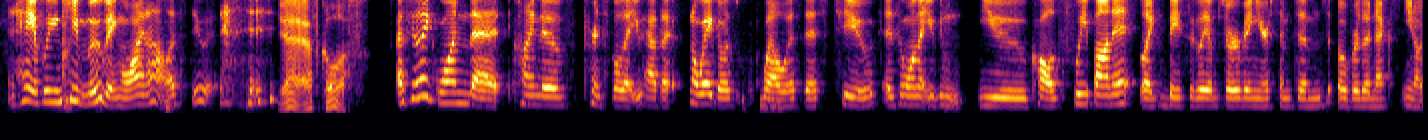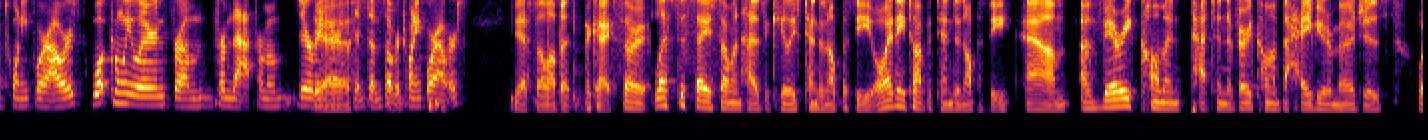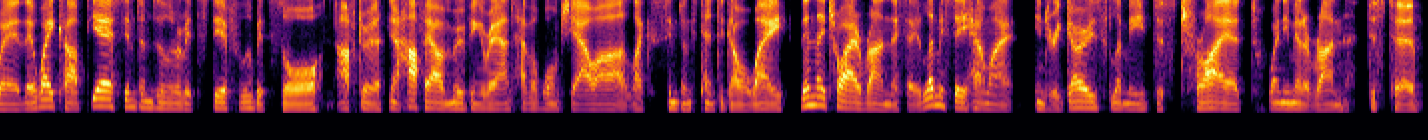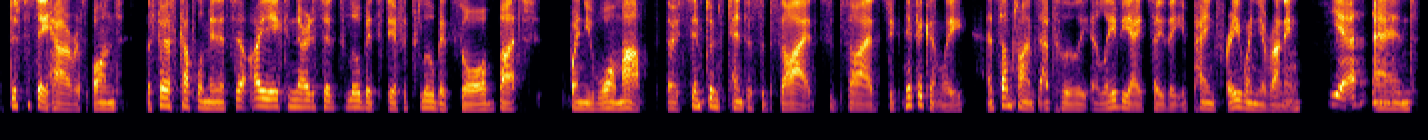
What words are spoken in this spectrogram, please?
And hey, if we can keep moving, why not? Let's do it. yeah of course I feel like one that kind of principle that you have that in a way goes well with this too is the one that you can you called sleep on it, like basically observing your symptoms over the next, you know, 24 hours. What can we learn from from that, from observing your Yes. symptoms over 24 hours? Yes, I love it. Okay, so let's just say someone has Achilles tendinopathy or any type of tendinopathy. Um, a very common pattern, a very common behavior emerges where they wake up, yeah, symptoms are a little bit stiff, a little bit sore. After a you know half hour moving around, have a warm shower, like symptoms tend to go away. Then they try a run. They say, "Let me see how my injury goes. Let me just try a 20 minute run just to just to see how I respond." The first couple of minutes, oh yeah, you can notice it. It's a little bit stiff, it's a little bit sore, but when you warm up, those symptoms tend to subside, subside significantly, and sometimes absolutely alleviate so that you're pain free when you're running. Yeah. And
